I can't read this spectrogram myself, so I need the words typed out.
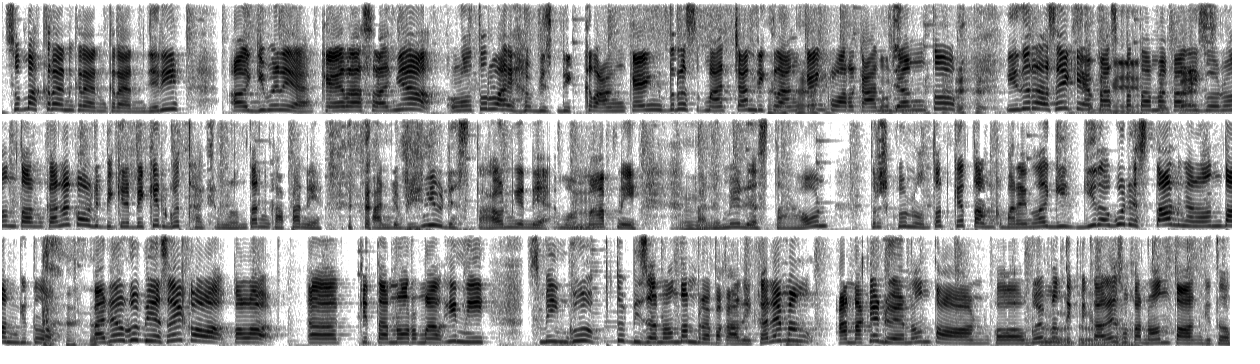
Sumpah keren keren keren. Jadi eh, gimana ya? Kayak rasanya lo tuh lah habis dikerangkeng terus macan dikerangkeng keluar kandang tuh. Itu rasanya kayak pas ya, pertama kali gue nonton. Karena kalau dipikir-pikir gue terakhir nonton kapan ya? Pandemi ini udah setahun kan ya. Mohon maaf nih. Pandemi udah setahun. Terus gue nonton kayak tahun kemarin lagi. Gila gue udah setahun gak nonton gitu loh. Padahal gue biasanya kalau kalau eh, kita normal ini seminggu tuh bisa nonton berapa kali? Karena emang anaknya doyan nonton. Kalau gue emang betul, tipikalnya suka nonton gitu.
